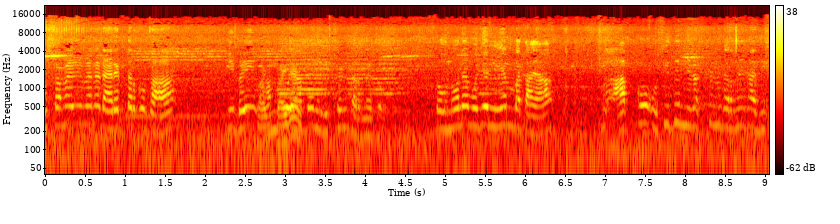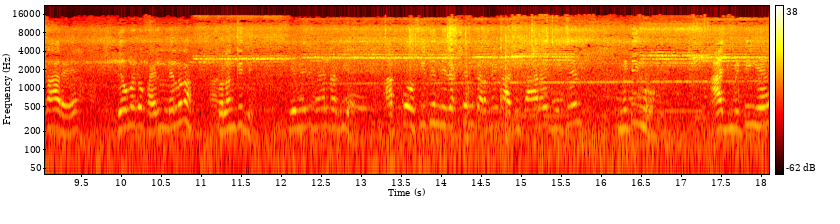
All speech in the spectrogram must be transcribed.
उस समय भी मैंने डायरेक्टर को कहा कि भाई हमको यहाँ पे निरीक्षण करने दो। तो उन्होंने मुझे नियम बताया कि आपको उसी दिन निरीक्षण करने का अधिकार है। देव में तो फ़ाइल ले लो ना सोलंकी जी। ये मेरी फ़ाइल अभी है। आपको उसी दिन निरीक्षण करने का अधिकार है जिस दिन मीटिंग हो। आज मीटिंग है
